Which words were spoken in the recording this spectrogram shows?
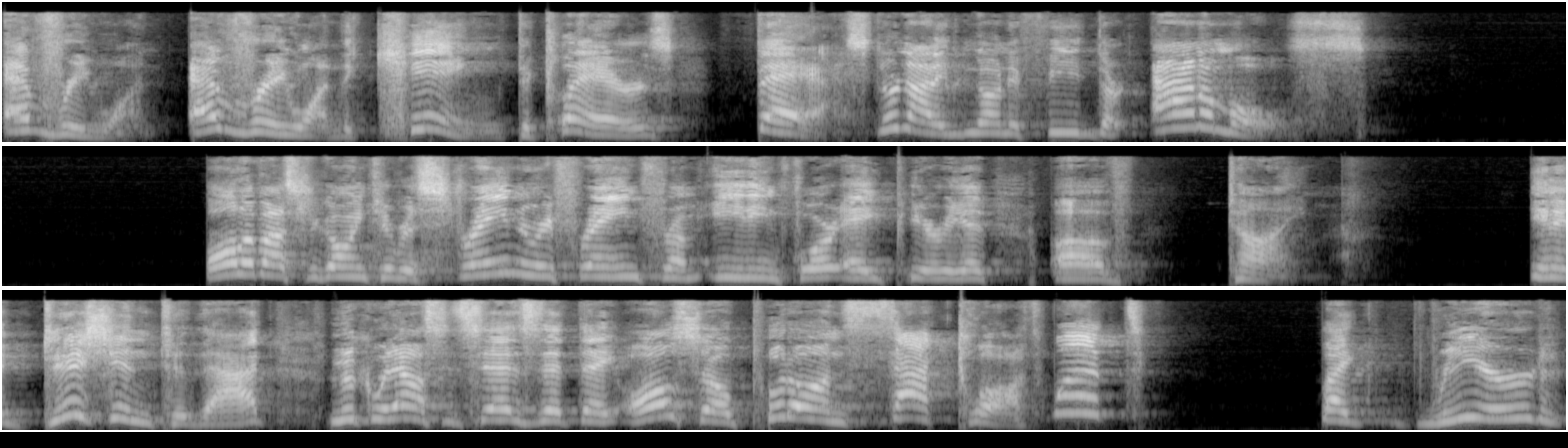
Everyone, everyone, the king declares fast. They're not even going to feed their animals. All of us are going to restrain and refrain from eating for a period of time. In addition to that, look what else. It says that they also put on sackcloth. What? Like weird.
